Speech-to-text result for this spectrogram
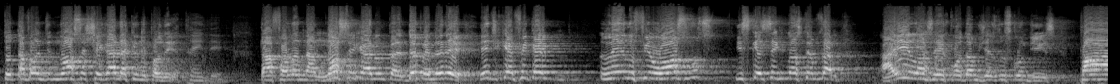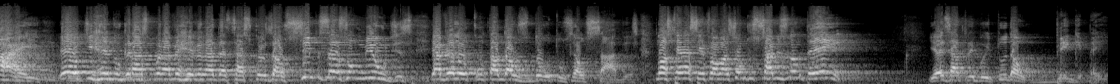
Então está falando de nossa chegada aqui no planeta. Entendi. Está falando da nossa chegada no planeta. Deu para entender? A gente quer ficar lendo filósofos e esquecer que nós temos a. Aí nós recordamos Jesus quando diz: Pai, eu te rendo graça por haver revelado essas coisas aos simples e aos humildes e haver ocultado aos doutos e aos sábios. Nós temos essa informação que os sábios não têm. E eles atribuem tudo ao Big Bang.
